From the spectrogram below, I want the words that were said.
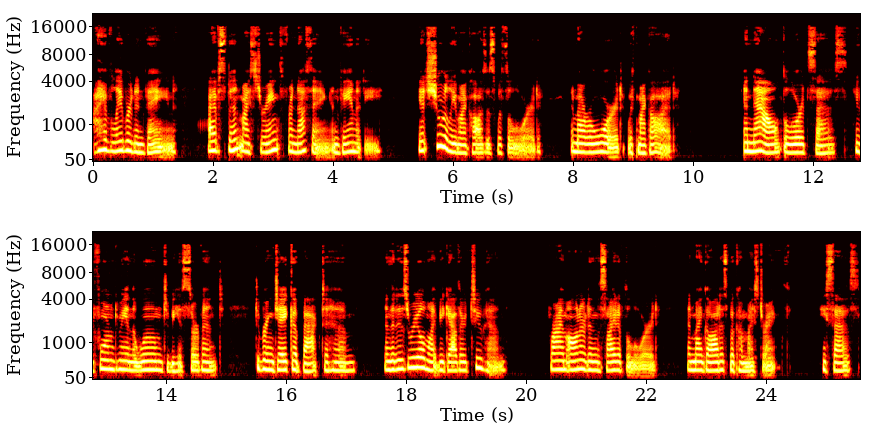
I have labored in vain. I have spent my strength for nothing in vanity. Yet surely my cause is with the Lord, and my reward with my God. And now, the Lord says, who formed me in the womb to be his servant, to bring Jacob back to him, and that Israel might be gathered to him. For I am honored in the sight of the Lord, and my God has become my strength. He says,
